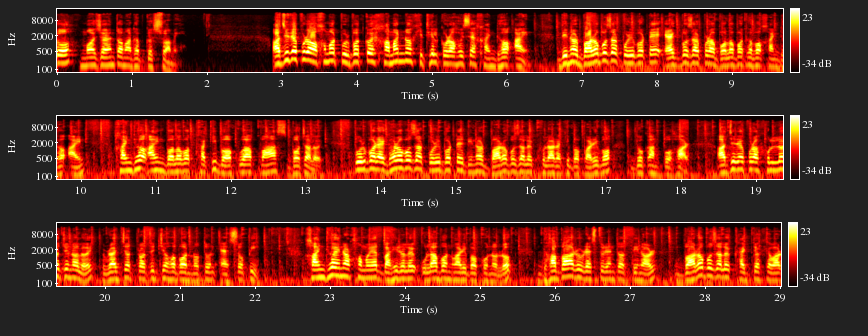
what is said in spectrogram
শ্ব' মই জয়ন্ত মাধৱ গোস্বামী। আজিৰে পৰা অসমত পূৰ্বতকৈ সামান্য শিথিল কৰা হৈছে সান্ধ্য আইন। দিনৰ বাৰ বজাৰ পৰিৱৰ্তে এক বজাৰ পৰা বলবৎ হ'ব সান্ধ্য আইন। সান্ধ্য আইন বলবৎ থাকিব পুৱা পাঁচ বজালৈ। পূৰ্বৰ এঘাৰ বজাৰ পৰিৱৰ্তে দিনৰ বাৰ বজালৈ খোলা ৰাখিব পাৰিব দোকান পোহাৰ। আজিৰে পৰা ষোল্ল জুনলৈ ৰাজ্যত প্ৰযোজ্য হ'ব নতুন এছ অ' পি। সান্ধ্য আইনৰ সময়ত বাহিৰলৈ ওলাব নোৱাৰিব কোনো লোক ধাবা আৰু ৰেষ্টুৰেণ্টত দিনৰ বাৰ বজালৈ খাদ্য সেৱাৰ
